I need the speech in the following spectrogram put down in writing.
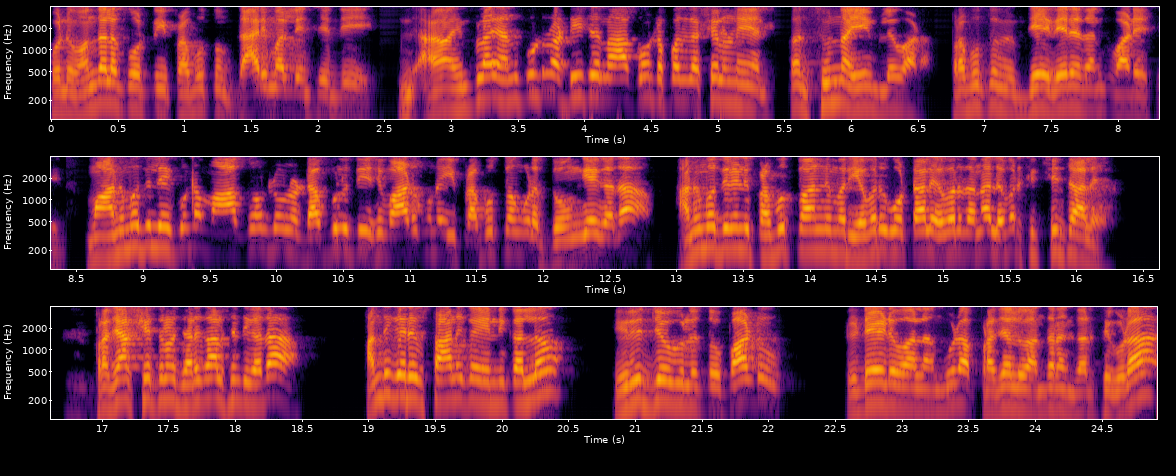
కొన్ని వందల కోట్లు ఈ ప్రభుత్వం దారి మళ్ళించింది. ఆ ఎంప్లాయీ అనుకుంటున్నా టీచర్ నా అకౌంట్లో పది లక్షలు ఉన్నాయని. కానీ సున్నా ఏం లేవాడ ప్రభుత్వం దే- వేరే దానికి వాడేసింది. మా అనుమతి లేకుండా మా అకౌంట్లో ఉన్న డబ్బులు తీసి వాడుకున్న ఈ ప్రభుత్వం కూడా దొంగే కదా. అనుమతి లేని ప్రభుత్వాన్ని మరి ఎవరు కొట్టాలి ఎవరు తనాలి ఎవరు శిక్షించాలి? ప్రజాక్షేత్రంలో జరగాల్సింది కదా. అందుకే రేపు స్థానిక ఎన్నికల్లో నిరుద్యోగులతో పాటు రిటైర్డ్ వాళ్ళని కూడా ప్రజలు అందరం కలిసి కూడా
